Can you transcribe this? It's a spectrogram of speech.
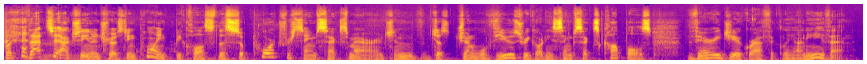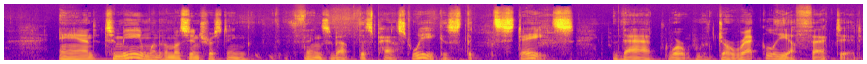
but that's actually an interesting point because the support for same-sex marriage and just general views regarding same-sex couples very geographically uneven. And to me, one of the most interesting things about this past week is the states that were directly affected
